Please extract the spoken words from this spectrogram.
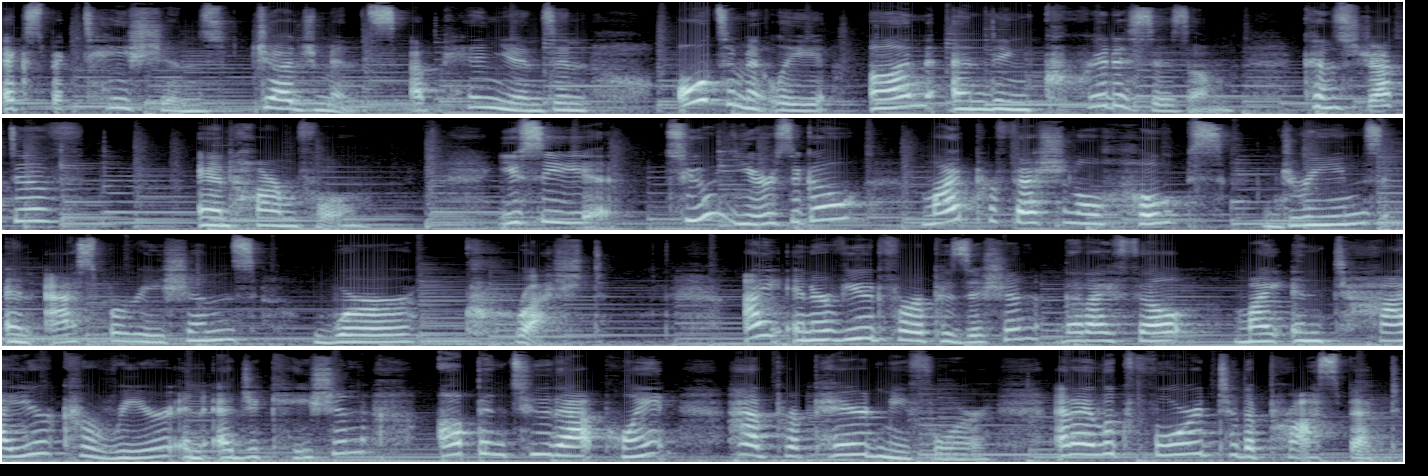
expectations, judgments, opinions, and ultimately unending criticism, constructive and harmful. You see, two years ago, my professional hopes, dreams, and aspirations were crushed. I interviewed for a position that I felt my entire career in education up until that point had prepared me for, and I look forward to the prospect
